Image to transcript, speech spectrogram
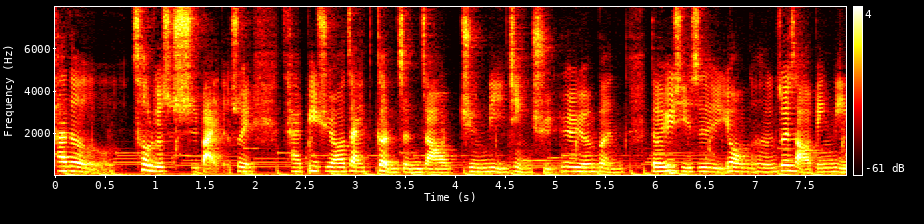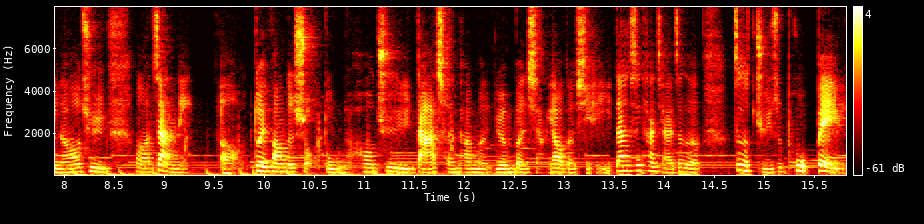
他的策略是失败的，所以才必须要再更征召军力进去，因为原本德玉其实用嗯最少的兵力，然后去呃占领。呃，对方的首都，然后去达成他们原本想要的协议，但是看起来这个这个局是破被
